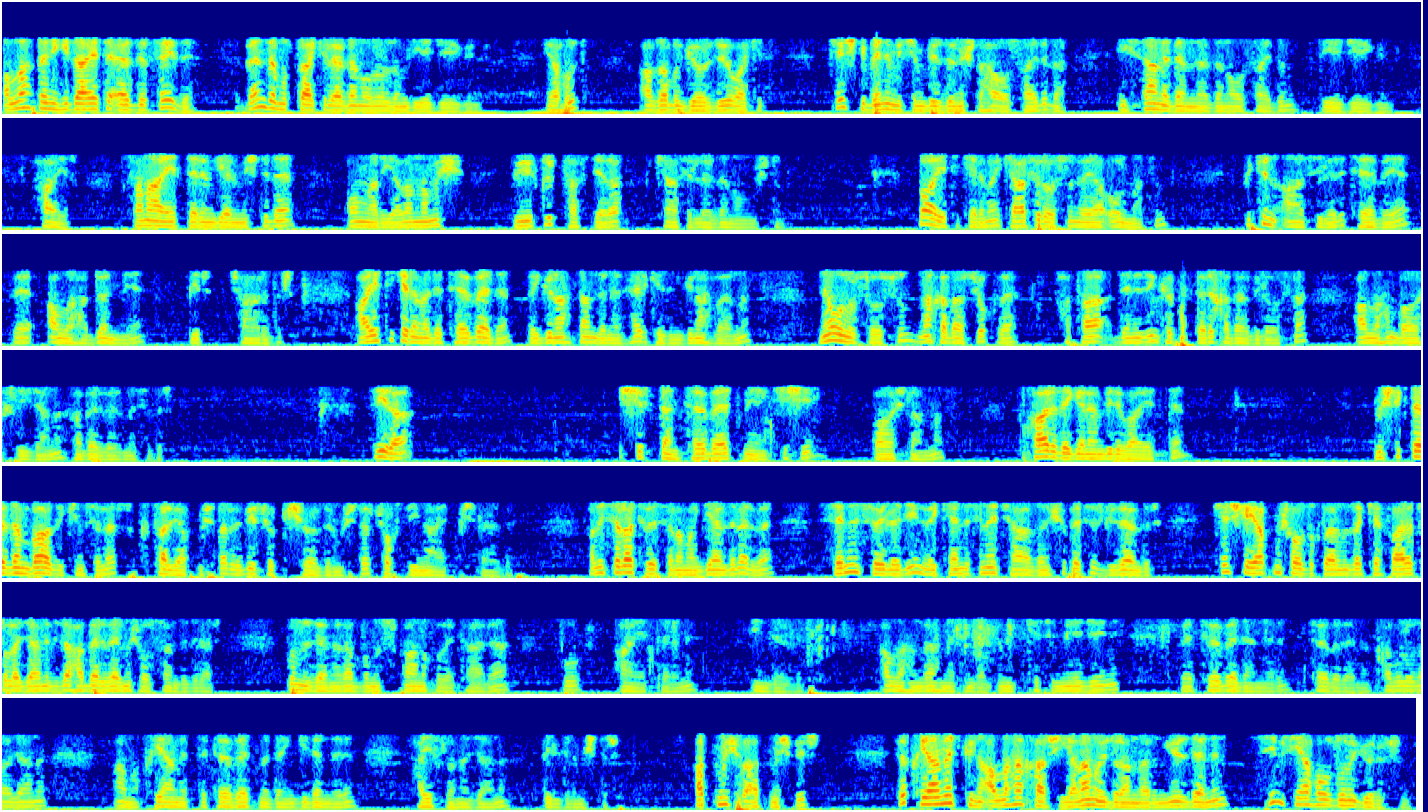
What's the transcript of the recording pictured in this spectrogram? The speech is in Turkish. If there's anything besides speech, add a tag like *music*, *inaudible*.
Allah beni hidayete erdirseydi ben de muttakilerden olurdum diyeceği gün. Yahut azabı gördüğü vakit keşke benim için bir dönüş daha olsaydı da ihsan edenlerden olsaydım diyeceği gün. Hayır, sana ayetlerim gelmişti de onları yalanlamış, büyüklük taslayarak kafirlerden olmuştum. Bu ayeti kerime kafir olsun veya olmasın, bütün asileri tevbeye ve Allah'a dönmeye bir çağrıdır. Ayeti kerimede tevbe eden ve günahtan dönen herkesin günahlarını ne olursa olsun ne kadar çok ve hata denizin köpükleri kadar bile olsa Allah'ın bağışlayacağını haber vermesidir. Zira şirkten tövbe etmeyen kişi bağışlanmaz. Bukhari'de gelen bir rivayette müşriklerden bazı kimseler kıtal yapmışlar ve birçok kişi öldürmüşler. Çok zina etmişlerdi. Aleyhissalatü Vesselam'a geldiler ve senin söylediğin ve kendisine çağırdığın şüphesiz güzeldir. Keşke yapmış olduklarımıza kefaret olacağını bize haber vermiş olsan dediler. Bunun üzerine Rabbimiz Subhanahu ve Teala bu ayetlerini indirdi. Allah'ın rahmetinden ümit kesilmeyeceğini ve tövbe edenlerin tövbelerinin kabul olacağını ama kıyamette tövbe etmeden gidenlerin hayıflanacağını bildirmiştir. 60 ve 61 ve kıyamet günü Allah'a karşı yalan uyduranların yüzlerinin simsiyah olduğunu görürsün.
